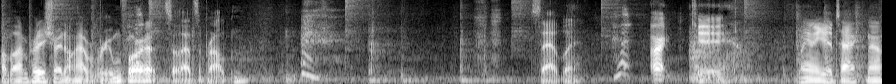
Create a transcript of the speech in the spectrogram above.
Although I'm pretty sure I don't have room for it, so that's a problem. Sadly. Alright, okay. Am I gonna get attacked now?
